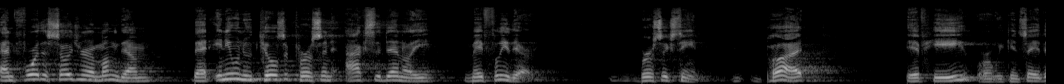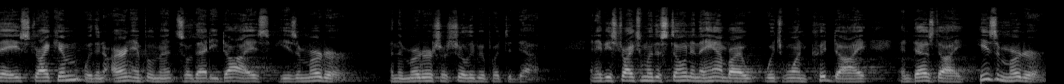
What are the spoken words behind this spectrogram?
and for the sojourner among them, that anyone who kills a person accidentally may flee there. Verse 16. But if he, or we can say they, strike him with an iron implement so that he dies, he is a murderer, and the murderer shall surely be put to death. And if he strikes him with a stone in the hand by which one could die and does die, he is a murderer,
